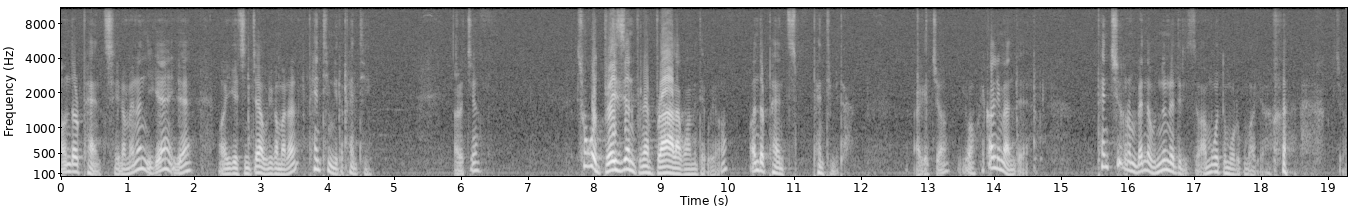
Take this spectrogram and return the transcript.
언더 팬츠 이러면은 이게 이제 어, 이게 진짜 우리가 말하는 팬티입니다. 팬티. 알았죠? 속옷 브레이즈는 그냥 브라라고 하면 되고요. 언더 팬츠 팬티입니다. 알겠죠? 이거 헷갈리면 안 돼. 팬츠 그럼 맨날 웃는 애들 있어. 아무것도 모르고 말이야. 그죠?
